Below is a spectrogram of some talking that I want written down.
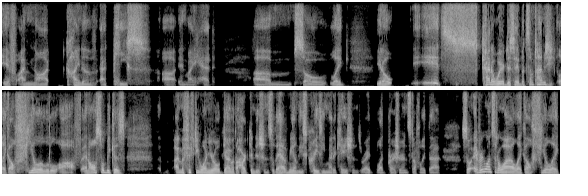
if I'm not kind of at peace uh, in my head. Um, so, like, you know, it's kind of weird to say, but sometimes, like, I'll feel a little off, and also because I'm a 51 year old guy with a heart condition, so they have me on these crazy medications, right? Blood pressure and stuff like that. So every once in a while, like I'll feel like,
